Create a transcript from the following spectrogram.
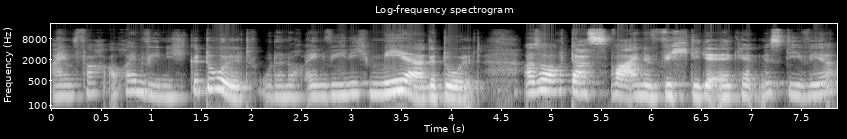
einfach auch ein wenig Geduld oder noch ein wenig mehr Geduld. Also auch das war eine wichtige Erkenntnis, die wir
